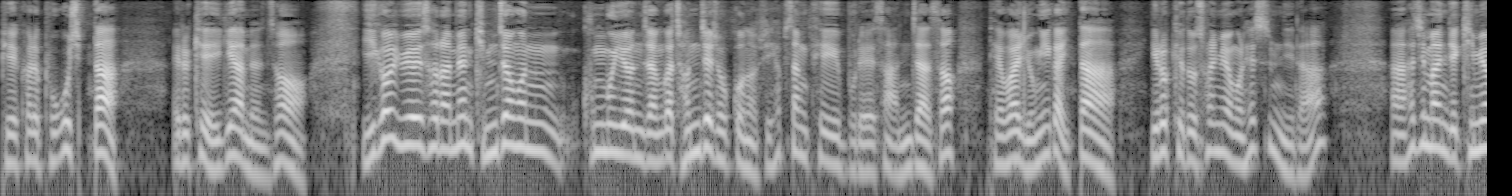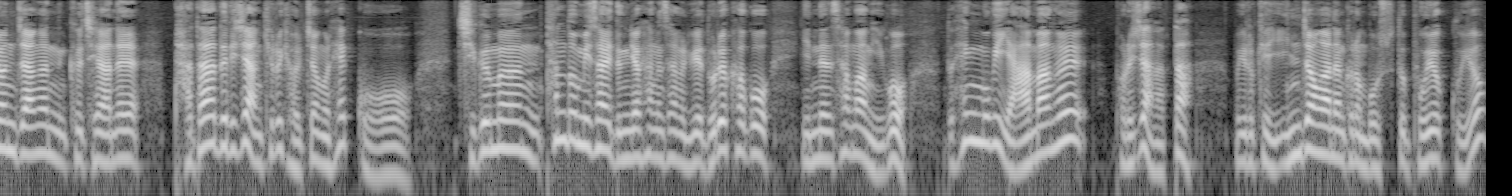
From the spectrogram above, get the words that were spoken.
비핵화를 보고 싶다. 이렇게 얘기하면서 이걸 위해서라면 김정은 국무위원장과 전제 조건 없이 협상 테이블에서 앉아서 대화할 용의가 있다. 이렇게도 설명을 했습니다. 아, 하지만 이제 김 위원장은 그 제안을 받아들이지 않기로 결정을 했고 지금은 탄도미사일 능력 향상을 위해 노력하고 있는 상황이고 또 핵무기 야망을 버리지 않았다. 뭐 이렇게 인정하는 그런 모습도 보였고요.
